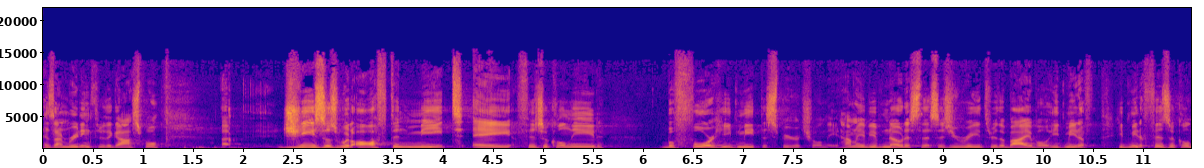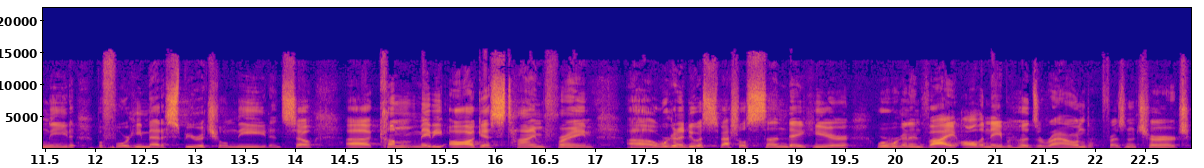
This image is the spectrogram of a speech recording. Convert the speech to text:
as I'm reading through the gospel, uh, Jesus would often meet a physical need before he'd meet the spiritual need. How many of you have noticed this as you read through the Bible? He'd meet a, he'd meet a physical need before he met a spiritual need. And so, uh, come maybe August time frame, uh, we're going to do a special Sunday here where we're going to invite all the neighborhoods around Fresno Church.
